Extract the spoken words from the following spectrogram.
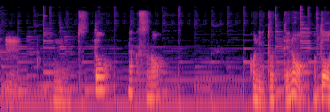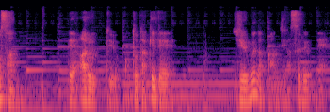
うん。うん、きっとなんかその子にとってのお父さんであるっていうことだけで十分な感じがするよね。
